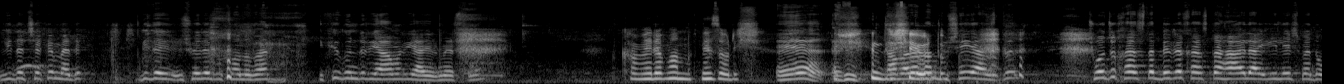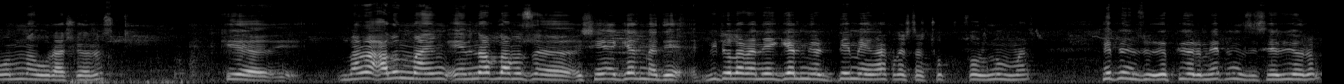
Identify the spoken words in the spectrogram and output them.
video çekemedik. Bir de şöyle bir konu var. İki gündür yağmur yağıyor Mersin'e. Kameramanlık ne zor iş. Ee, kameraman bir şey yazdı. Çocuk hasta, bebek hasta hala iyileşmedi onunla uğraşıyoruz. Ki e, bana alınmayın Emin ablamız e, şeye gelmedi, videolara ne gelmiyor demeyin arkadaşlar çok sorunum var. Hepinizi öpüyorum, hepinizi seviyorum.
